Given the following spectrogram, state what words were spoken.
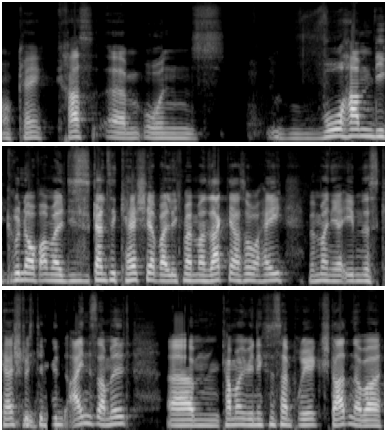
Okay, krass. Ähm, und wo haben die Gründer auf einmal dieses ganze Cash her? Weil ich meine, man sagt ja so: „Hey, wenn man ja eben das Cash durch den Mint einsammelt, ähm, kann man wenigstens sein Projekt starten.“ Aber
